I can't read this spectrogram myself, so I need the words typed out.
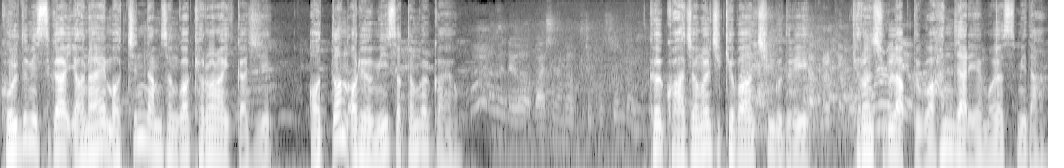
골드미스가 연하의 멋진 남성과 결혼하기까지 어떤 어려움이 있었던 걸까요? 그 과정을 지켜봐온 친구들이 결혼식을 앞두고 한 자리에 모였습니다.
